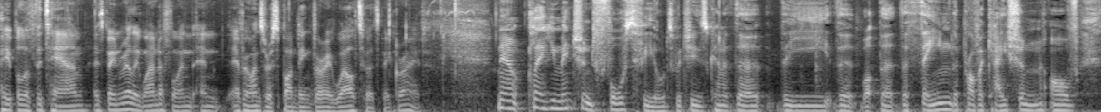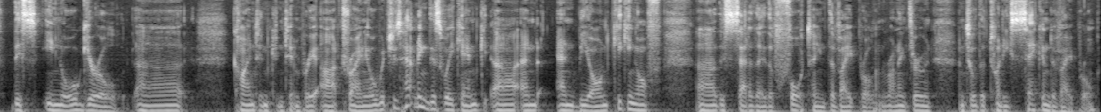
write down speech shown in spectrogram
people of the town It's been really wonderful, and, and everyone's responding very well to it. It's been great. Now, Claire, you mentioned force fields, which is kind of the the the what the the theme, the provocation of this inaugural uh, Kyneton Contemporary Art Triennial, which is happening this weekend uh, and and beyond, kicking off uh, this Saturday, the fourteenth of April, and running through until the twenty second of April.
